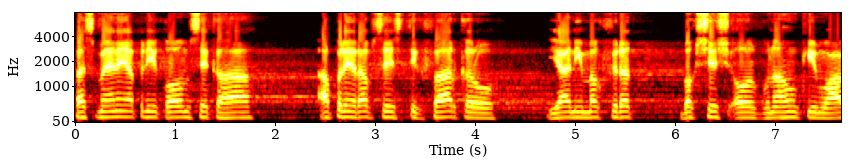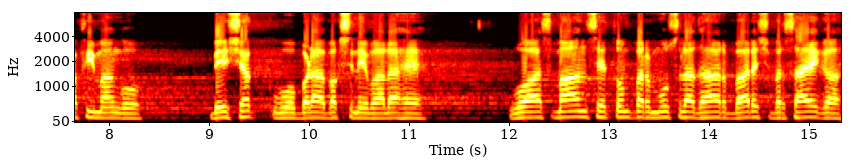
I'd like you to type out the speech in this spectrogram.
بس میں نے اپنی قوم سے کہا، اپنے رب سے استغفار کرو یعنی مغفرت، بخشش اور گناہوں کی معافی مانگو۔ بے شک وہ بڑا بخشنے والا ہے۔ وہ آسمان سے تم پر موسلا دھار بارش برسائے گا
